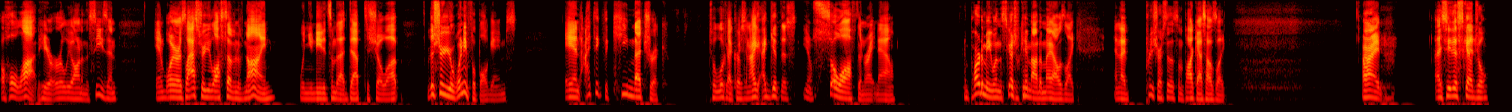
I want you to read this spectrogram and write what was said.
a whole lot here early on in the season, and whereas last year you lost seven of nine when you needed some of that depth to show up, this year you're winning football games, and I think the key metric to look at, Chris, and I, I get this, you know, so often right now. And part of me, when the schedule came out in May, I was like, and I'm pretty sure I said this on the podcast, I was like, all right, I see this schedule.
